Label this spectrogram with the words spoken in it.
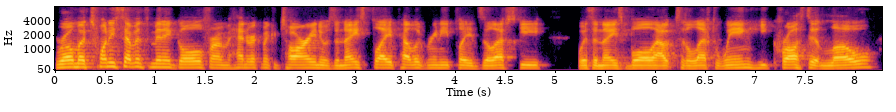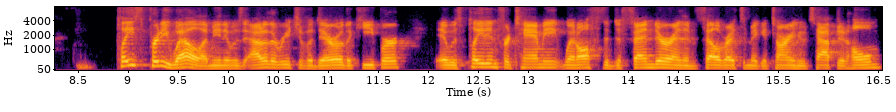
Roma, 27th minute goal from Henrikh Mkhitaryan. It was a nice play. Pellegrini played Zalewski with a nice ball out to the left wing. He crossed it low placed pretty well. I mean, it was out of the reach of Audero, the keeper. It was played in for Tammy, went off the defender, and then fell right to Mkhitaryan, who tapped it home.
